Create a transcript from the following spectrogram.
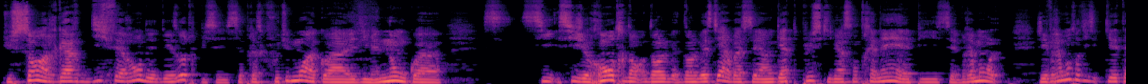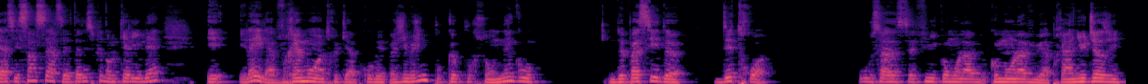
tu sens un regard différent des, autres puis c'est presque foutu de moi quoi. Il dit mais non quoi. Si si je rentre dans dans le dans le vestiaire bah c'est un gars de plus qui vient s'entraîner et puis c'est vraiment j'ai vraiment senti qu'il était assez sincère c'est l'état d'esprit dans lequel il est et et là il a vraiment un truc à prouver. Que j'imagine pour que pour son ego de passer de Détroit où ça s'est fini comme on l'a vu après à New Jersey.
